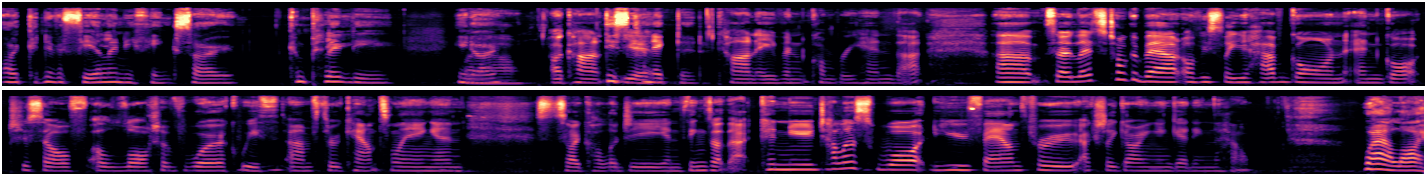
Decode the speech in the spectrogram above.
I could never feel anything. So completely you know, Wow. I can't disconnected. yeah, can't even comprehend that. Um, so let's talk about. Obviously, you have gone and got yourself a lot of work with um, through counselling and psychology and things like that. Can you tell us what you found through actually going and getting the help? Well, I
